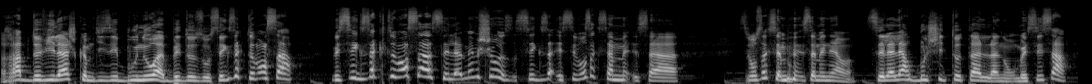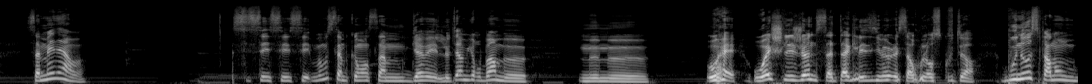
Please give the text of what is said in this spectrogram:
Rap de village, comme disait Bouno à B2O. C'est exactement ça. Mais c'est exactement ça. C'est la même chose. C'est c'est pour ça que ça. ça... C'est pour ça que ça m'énerve. C'est l'alerte bullshit total là, non. Mais c'est ça. Ça m'énerve. C'est. Moi, ça me commence à me gaver. Le terme urbain me. Me. me... Ouais, wesh les jeunes, ça tag les immeubles et ça roule en scooter. Bouno, pardon,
